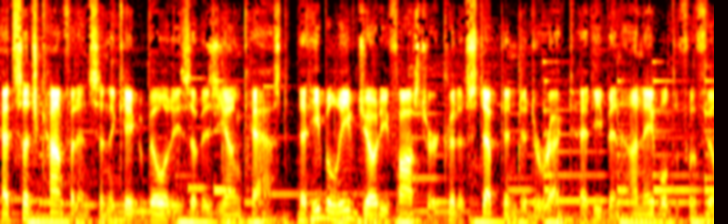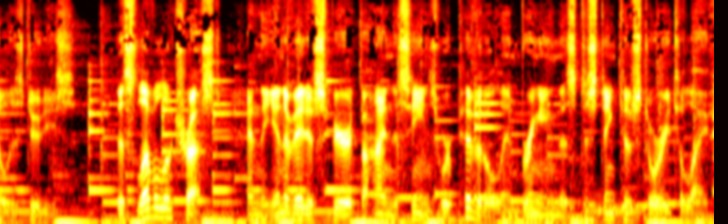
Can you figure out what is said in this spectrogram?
had such confidence in the capabilities of his young cast that he believed Jodie Foster could have stepped in to direct had he been unable to fulfill his duties. This level of trust and the innovative spirit behind the scenes were pivotal in bringing this distinctive story to life.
